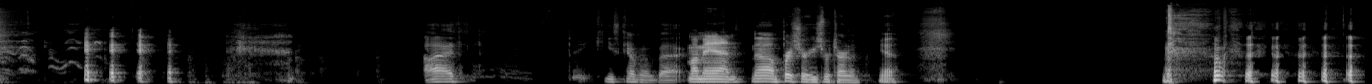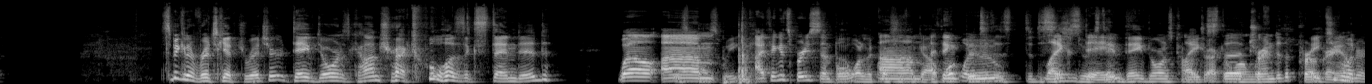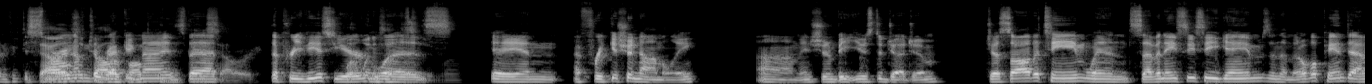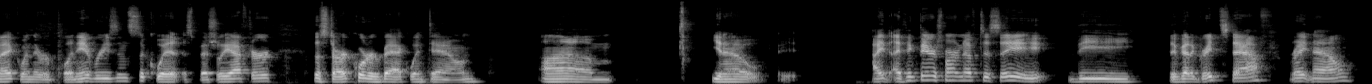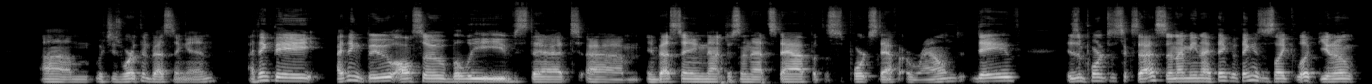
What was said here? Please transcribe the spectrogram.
I think he's coming back. my man. No, I'm pretty sure he's returning. Yeah. Speaking of rich gets richer, Dave Doeren's contract was extended Well, um. I think it's pretty simple. Uh, one of the questions um, we got. I think what Boo this, the decision to Dave, extend Dave Doeren's contract the trend of the program. two hundred and fifty Smart enough to recognize that the previous year was an a freakish anomaly, um, and shouldn't be used to judge him. Just saw the team win seven ACC games in the middle of a pandemic when there were plenty of reasons to quit, especially after the star quarterback went down. Um, you know, I, I think they're smart enough to say the they've got a great staff right now, um, which is worth investing in. I think they, I think Boo also believes that um, investing not just in that staff but the support staff around Dave is important to success. And I mean, I think the thing is, it's like, look, you know,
